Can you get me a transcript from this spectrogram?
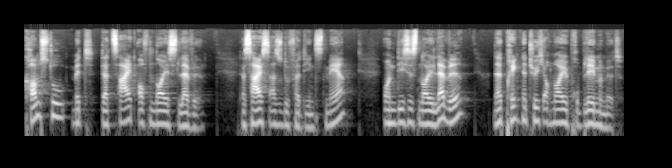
kommst du mit der Zeit auf ein neues Level. Das heißt also, du verdienst mehr und dieses neue Level ne, bringt natürlich auch neue Probleme mit.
